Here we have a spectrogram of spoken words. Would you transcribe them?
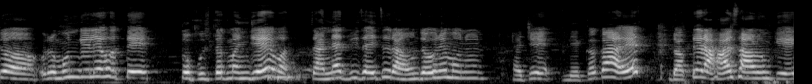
तर रमून गेले होते. तो पुस्तक म्हणजे चांदण्यात भिजायचं राहून जाऊ नये म्हणून. ह्याचे लेखक आहेत डॉक्टर आहार साळुंके.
